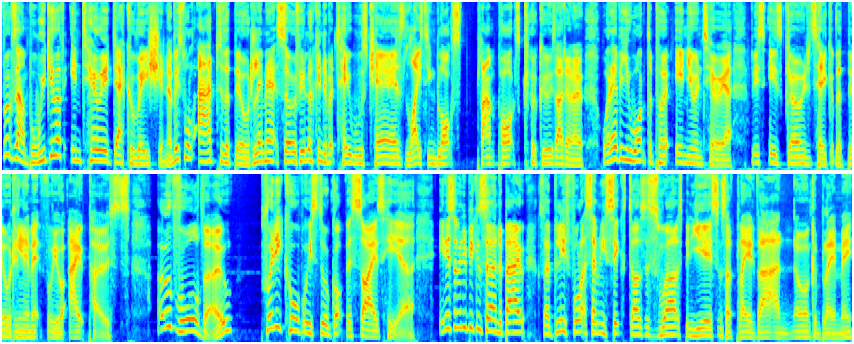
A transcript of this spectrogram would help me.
For example, we do have interior decoration. Now, this will add to the build limit, so if you're looking to put tables, chairs, lighting blocks, plant pots, cookers, I don't know, whatever you want to put in your interior, this is going to take up the building limit for your outposts. Overall, though, pretty cool that we still got this size here. It is something to be concerned about, because I believe Fallout 76 does this as well. It's been years since I've played that, and no one can blame me.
